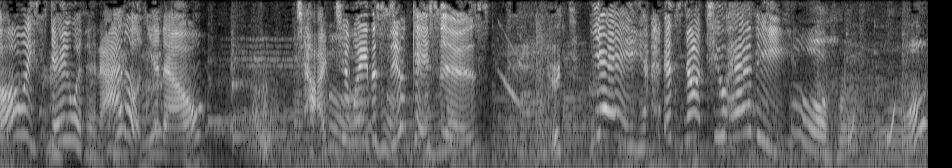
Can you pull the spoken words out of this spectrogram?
Always stay with an adult, you know. Time to weigh the suitcases. It? Yay! Too heavy. Uh-huh.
